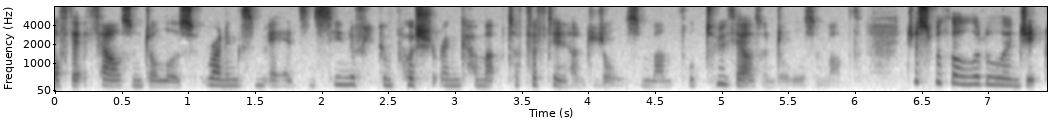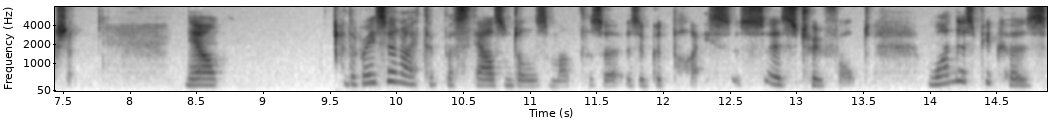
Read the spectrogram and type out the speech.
of that thousand dollars running some ads and seeing if you can push your income up to fifteen hundred dollars a month or two thousand dollars a month, just with a little injection. Now, the reason I think this thousand dollars a month is a is a good place is, is twofold. One is because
